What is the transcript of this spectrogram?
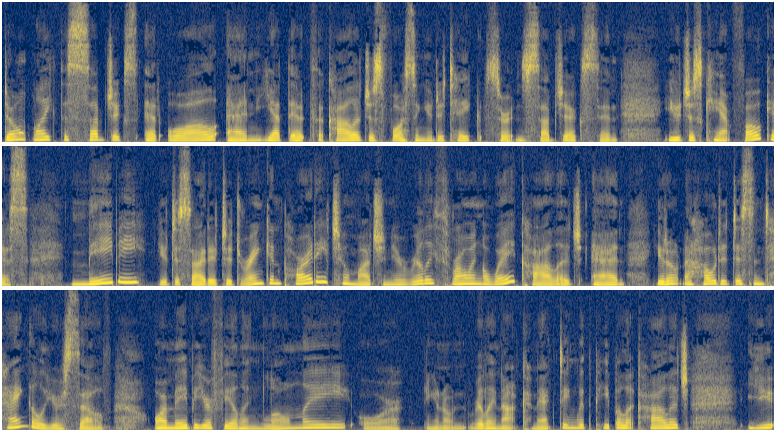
don't like the subjects at all and yet the, the college is forcing you to take certain subjects and you just can't focus? Maybe you decided to drink and party too much and you're really throwing away college and you don't know how to disentangle yourself or maybe you're feeling lonely or you know really not connecting with people at college. You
